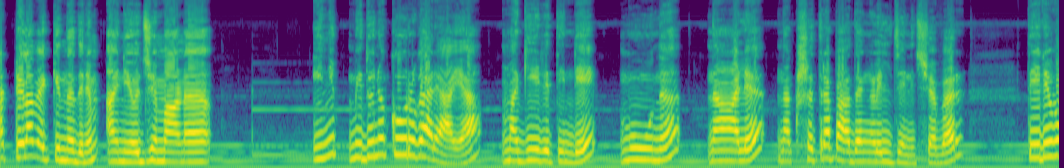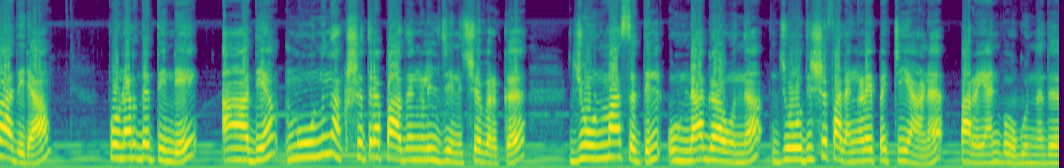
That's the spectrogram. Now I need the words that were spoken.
കട്ടിള വയ്ക്കുന്നതിനും അനുയോജ്യമാണ്. ഇനി മിഥുനക്കൂറുകാരായ മകീരത്തിന്റെ മൂന്ന് നാല് നക്ഷത്രപാദങ്ങളിൽ ജനിച്ചവർ തിരുവാതിര പുണർദത്തിന്റെ ആദ്യ മൂന്ന് നക്ഷത്ര പാദങ്ങളിൽ ജനിച്ചവർക്ക് ജൂൺ മാസത്തിൽ ഉണ്ടാകാവുന്ന ജ്യോതിഷ ഫലങ്ങളെ പറ്റിയാണ് പറയാൻ പോകുന്നത്.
